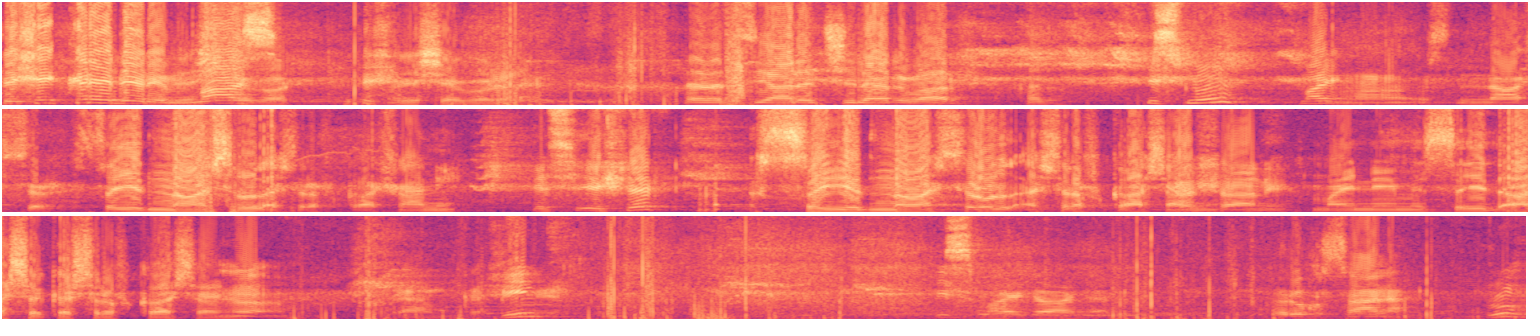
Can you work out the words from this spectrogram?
Teşekkür ederim. Naz. Evet, ziyaretçiler var. İsmi? آه، ناصر سيد ناصر الأشرف قاشاني. اشرف سيد ناصر الأشرف قاشاني. قاشاني. My name is سيد عاشق أشرف قاشاني. آه. بنت. اسم ماي daughter رخسانة روح.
